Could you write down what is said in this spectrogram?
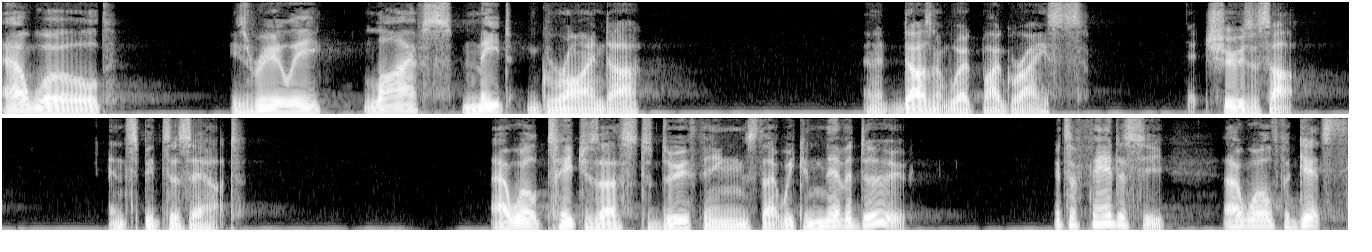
Our world is really life's meat grinder and it doesn't work by grace. It chews us up and spits us out. Our world teaches us to do things that we can never do. It's a fantasy. Our world forgets,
